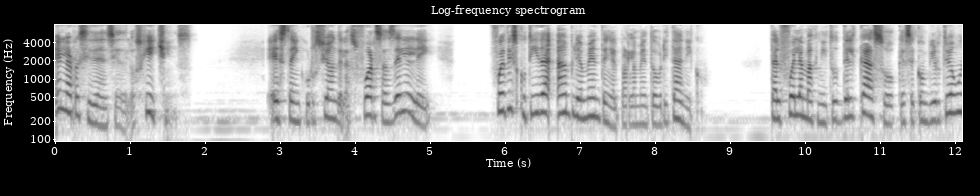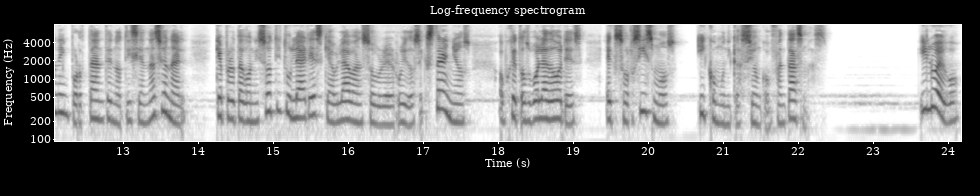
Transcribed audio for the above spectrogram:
en la residencia de los Hitchins. Esta incursión de las fuerzas de la ley fue discutida ampliamente en el Parlamento británico. Tal fue la magnitud del caso que se convirtió en una importante noticia nacional que protagonizó titulares que hablaban sobre ruidos extraños, objetos voladores, exorcismos y comunicación con fantasmas. Y luego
